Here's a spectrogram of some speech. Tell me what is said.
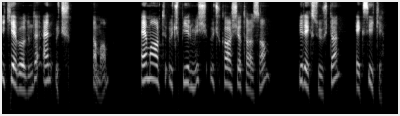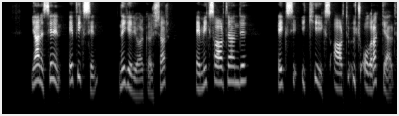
2'ye böldüğümde n 3. Tamam. m artı 3 1'miş. 3'ü karşıya atarsam 1 eksi 3'ten eksi 2. Yani senin fx'in ne geliyor arkadaşlar? mx artı n'di. Eksi 2x artı 3 olarak geldi.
